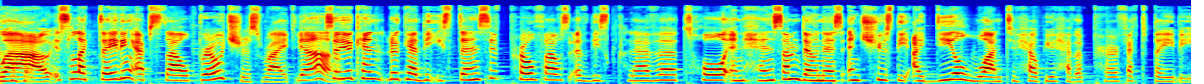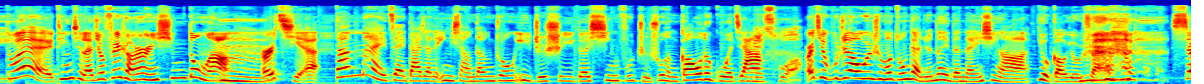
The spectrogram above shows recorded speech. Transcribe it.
wow, it's like dating app style brochures, right? Yeah. So you can look at the extensive profiles of these clever, tall, and handsome donors and choose the ideal one to help you have a perfect baby. 对，听起来就非常让人心动啊！嗯，而且丹麦在大家的印象当中一直是一个幸福指数很高的国家，没错。而且不知道为什么总感觉那里的男性啊又高又帅。so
